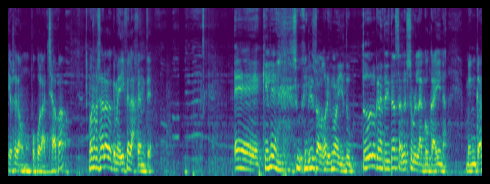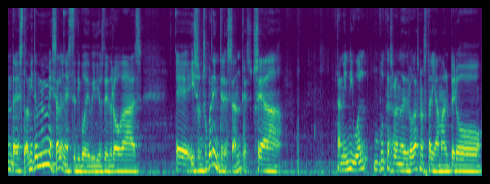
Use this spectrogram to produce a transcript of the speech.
Ya os he dado un poco la chapa. Vamos a pasar a lo que me dice la gente. Eh, ¿Qué le sugiere su algoritmo de YouTube? Todo lo que necesitas saber sobre la cocaína. Me encanta esto. A mí también me salen este tipo de vídeos de drogas. eh, y son súper interesantes. O sea, también igual un podcast hablando de drogas no estaría mal, pero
